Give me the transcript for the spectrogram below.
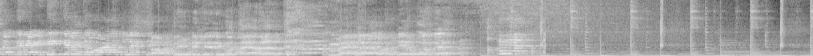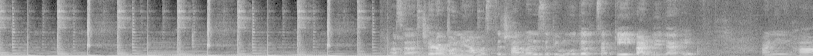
सगळे रेडी केले तेव्हा आणले ते. सब क्रिएटिव लेने को तैयार है मैं लाया और ये बोल रहे हैं असा छेडाभाऊनी हा मस्त छान माझ्यासाठी मोदकचा केक आणलेला आहे. आणि हा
